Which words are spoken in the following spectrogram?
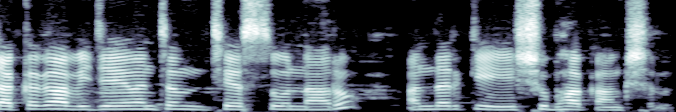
చక్కగా విజయవంతం చేస్తున్నారు అందరికీ శుభాకాంక్షలు.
